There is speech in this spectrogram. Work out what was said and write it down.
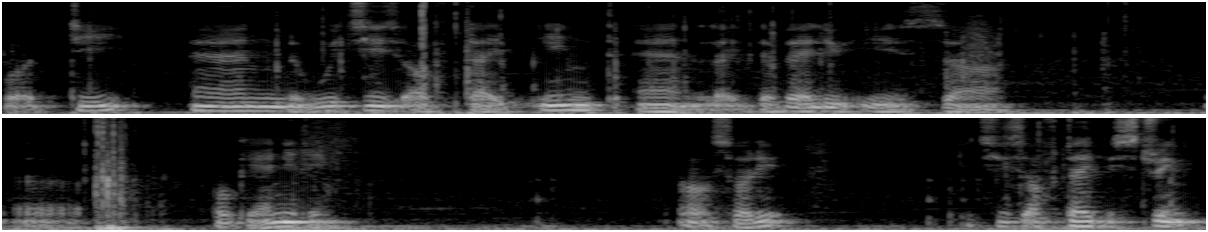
property and which is of type int and like the value is uh, uh, okay anything. Oh sorry. Which is of type string.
